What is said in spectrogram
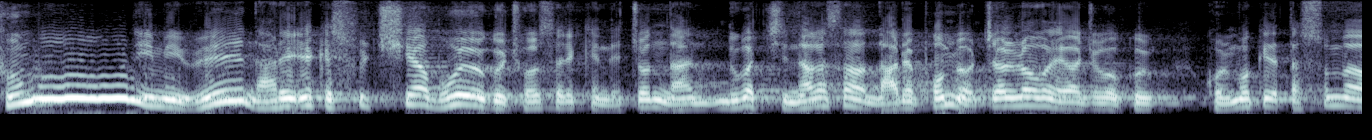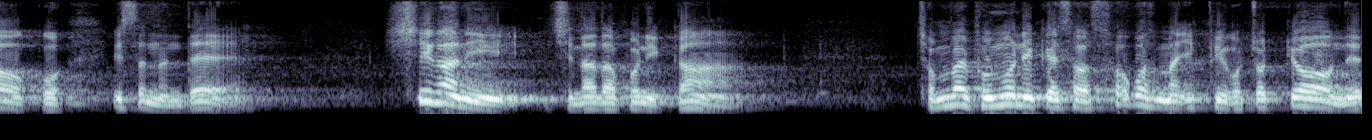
부모님이 왜 나를 이렇게 술 취하 모욕을 줘서 이렇게 내쫓나 누가 지나가서 나를 보면 어쩌려고 해가지고 그 골목길에 딱 숨어갖고 있었는데 시간이 지나다 보니까 정말 부모님께서 속옷만 입히고 쫓겨내,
